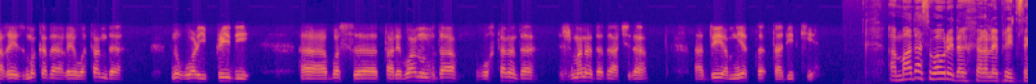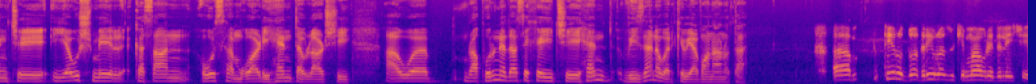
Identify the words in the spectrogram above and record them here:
هغه یې ځمکه ده، هغه یې وطن ده، نه غواړي یې پریږدي، بس طالبانو نه دا غوښتنه ده، ژمنه ده دا چې دا دوی امنیت تهدید کړي. ما داسې واورېدل ښاغلی پریت سنګ چې یو شمیر کسان اوس هم غواړي هند ته ولاړ شي او راپورونه داسې ښیي چې هند ویزه نه ورکوي افغانانو ته تیرو دوه درې ورځو کې ما ورېدلې چې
